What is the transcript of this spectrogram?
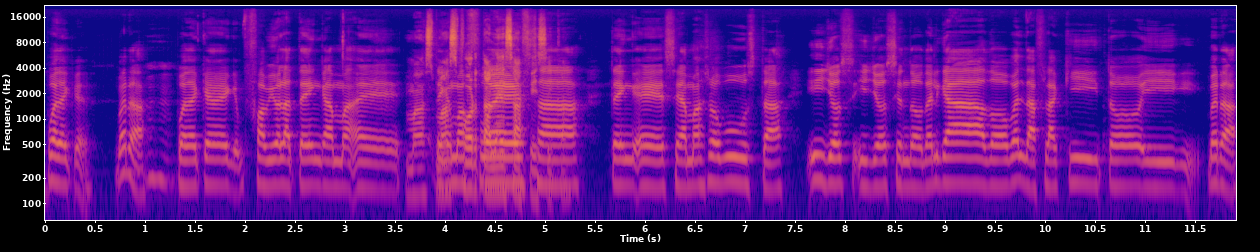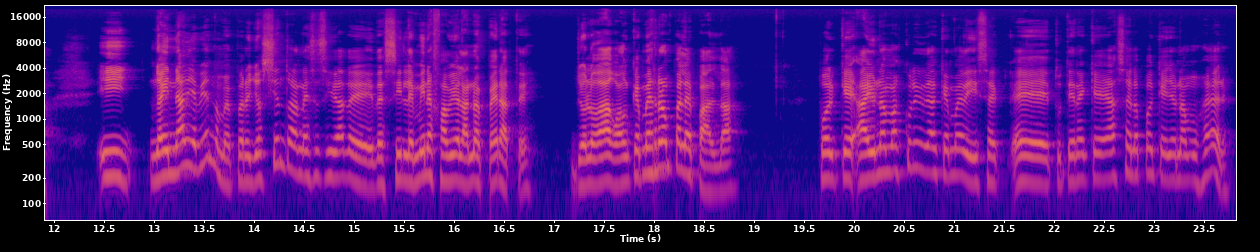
Puede que, ¿verdad? Puede que Fabiola tenga eh, más, más, fortaleza física. Eh, sea más robusta y yo, y yo siendo delgado, ¿verdad? Flaquito y, ¿verdad? Y no hay nadie viéndome, pero yo siento la necesidad de decirle, mira Fabiola, no, espérate, yo lo hago, aunque me rompe la espalda. Porque hay una masculinidad que me dice, eh, tú tienes que hacerlo porque ella es una mujer.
